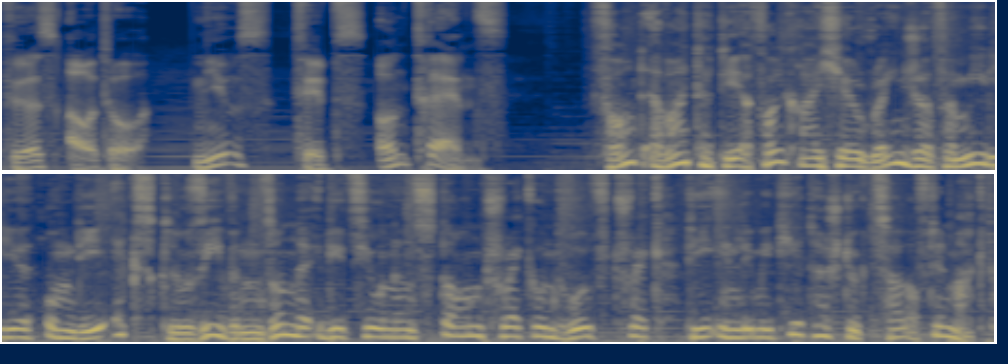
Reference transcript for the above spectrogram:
fürs Auto. News, Tipps und Trends. Ford erweitert die erfolgreiche Ranger-Familie um die exklusiven Sondereditionen Storm Track und Wolf Track, die in limitierter Stückzahl auf den Markt kommen.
